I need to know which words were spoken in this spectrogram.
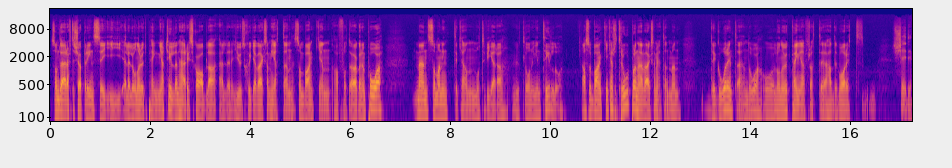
som därefter köper in sig i eller lånar ut pengar till den här riskabla eller ljusskygga verksamheten som banken har fått ögonen på men som man inte kan motivera utlåningen till då. Alltså banken kanske tror på den här verksamheten men det går inte ändå att låna ut pengar för att det hade varit Shady.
